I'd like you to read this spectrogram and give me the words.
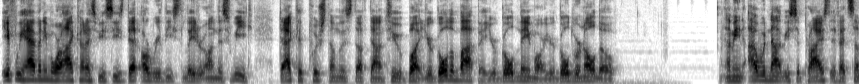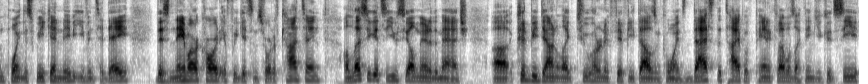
if we have any more icon SBCs that are released later on this week, that could push some of this stuff down too. But your gold Mbappe, your gold Neymar, your gold Ronaldo, I mean, I would not be surprised if at some point this weekend, maybe even today, this Neymar card, if we get some sort of content, unless he gets a UCL man of the match, uh, could be down at like 250,000 coins. That's the type of panic levels I think you could see.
